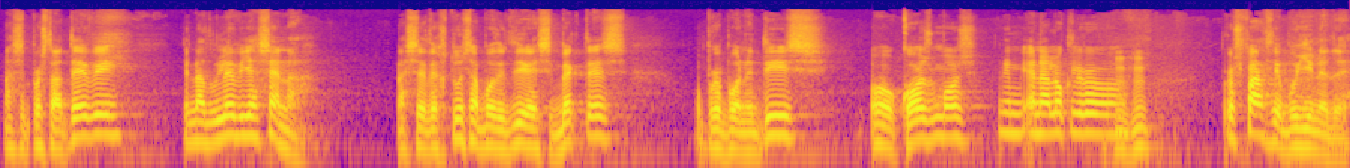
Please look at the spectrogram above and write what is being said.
να σε προστατεύει και να δουλεύει για σένα. Να σε δεχτούν στα αποδητήρια οι συμπαίκτες, ο προπονητής, ο κόσμος. Είναι ένα ολόκληρο προσπάθεια που γίνεται.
